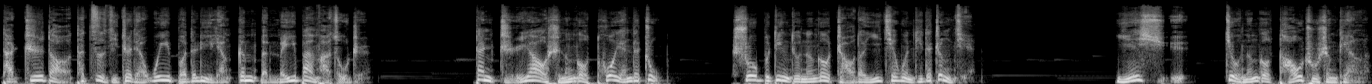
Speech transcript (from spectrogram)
他知道他自己这点微薄的力量根本没办法阻止，但只要是能够拖延得住，说不定就能够找到一切问题的症结。也许。就能够逃出升天了。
